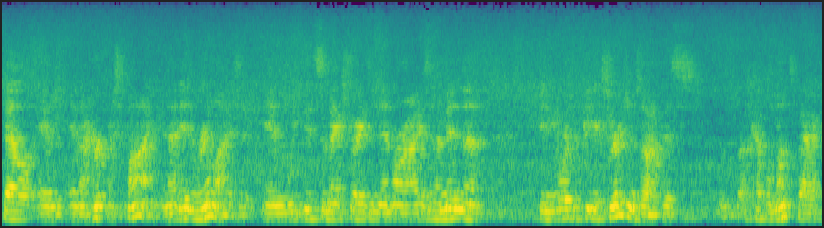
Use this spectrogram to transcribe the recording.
fell and, and I hurt my spine and I didn't realize it. And we did some X-rays and MRIs and I'm in the in the orthopedic surgeon's office a couple months back,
